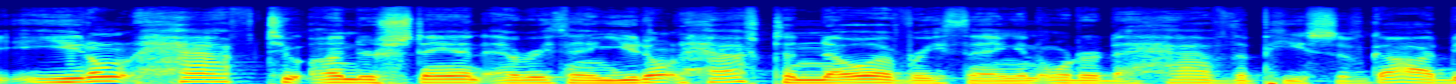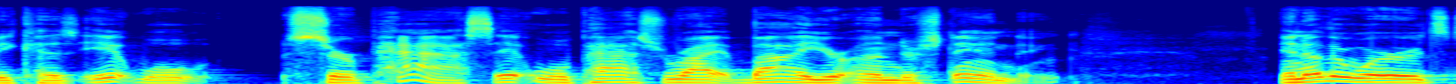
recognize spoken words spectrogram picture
You don't have to understand everything. You don't have to know everything in order to have the peace of God because it will surpass, it will pass right by your understanding. In other words,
